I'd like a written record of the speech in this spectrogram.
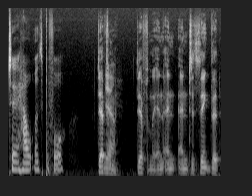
to how it was before. Definitely, definitely, and and and to think that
